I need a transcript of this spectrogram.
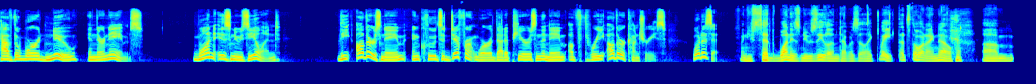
have the word new in their names. One is New Zealand. The other's name includes a different word that appears in the name of three other countries. What is it? When you said one is New Zealand, I was like, wait, that's the one I know. um,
